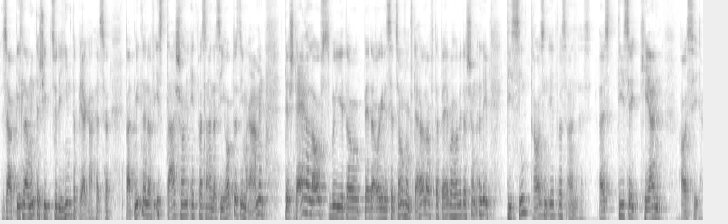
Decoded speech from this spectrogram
Das ist auch ein bisschen ein Unterschied zu den Hinterberger. Also Bad Mitterndorf ist da schon etwas anders. Ich habe das im Rahmen des Steirerlaufs, wo ich da bei der Organisation vom Steirerlauf dabei war, habe ich das schon erlebt. Die sind draußen etwas anders als diese Kernausseher.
